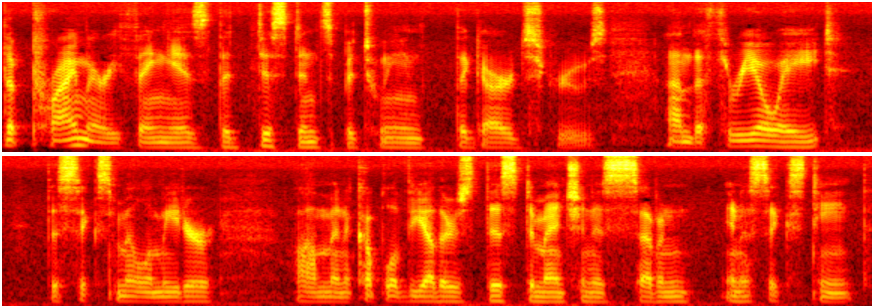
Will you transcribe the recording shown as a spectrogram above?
the primary thing is the distance between the guard screws. On the 308 the 6 millimeter, um, and a couple of the others, this dimension is 7 and a 16th.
